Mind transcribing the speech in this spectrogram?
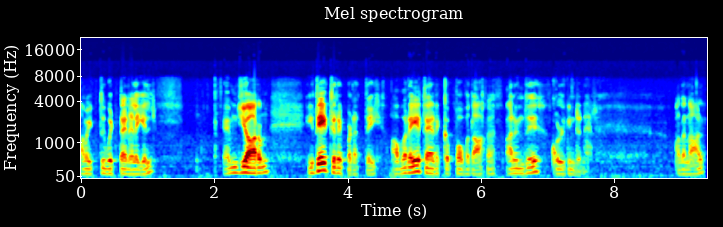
அமைத்து விட்ட நிலையில் எம்ஜிஆரும் இதே திரைப்படத்தை அவரே தயாரிக்கப் போவதாக அறிந்து கொள்கின்றனர். அதனால்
